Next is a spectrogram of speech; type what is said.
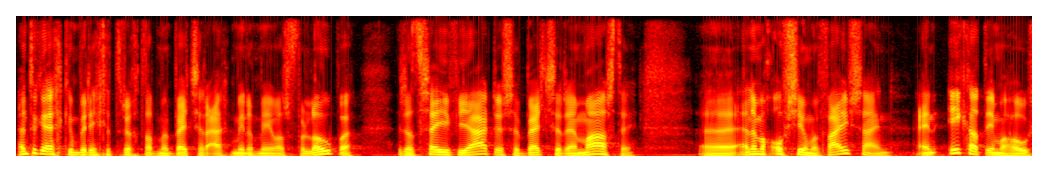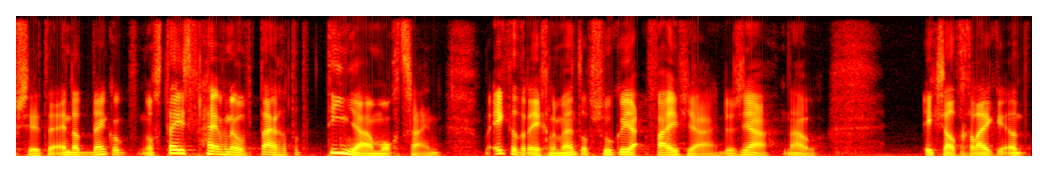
en toen kreeg ik een berichtje terug dat mijn bachelor eigenlijk min of meer was verlopen. Dus dat zeven jaar tussen bachelor en master. Uh, en dat mag officieel maar vijf zijn. En ik had in mijn hoofd zitten, en dat ben ik ook nog steeds vrij van overtuigd, dat het tien jaar mocht zijn. Maar ik dat reglement opzoeken, ja, vijf jaar. Dus ja, nou, ik zat gelijk... want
